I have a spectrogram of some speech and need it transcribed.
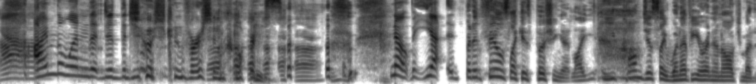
I'm the one that did the Jewish conversion course. no, but yeah, it- but it feels like it's pushing it. Like you can't just say whenever you're in an argument,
